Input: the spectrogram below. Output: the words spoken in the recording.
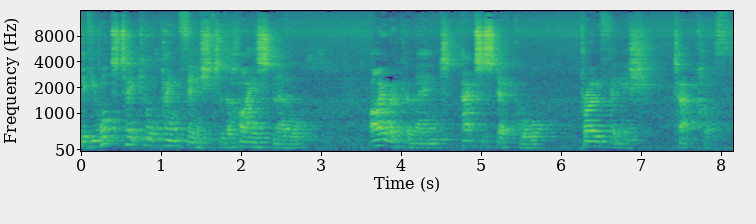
If you want to take your paint finish to the highest level, I recommend Axus Decor Pro Finish Tack Cloth.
